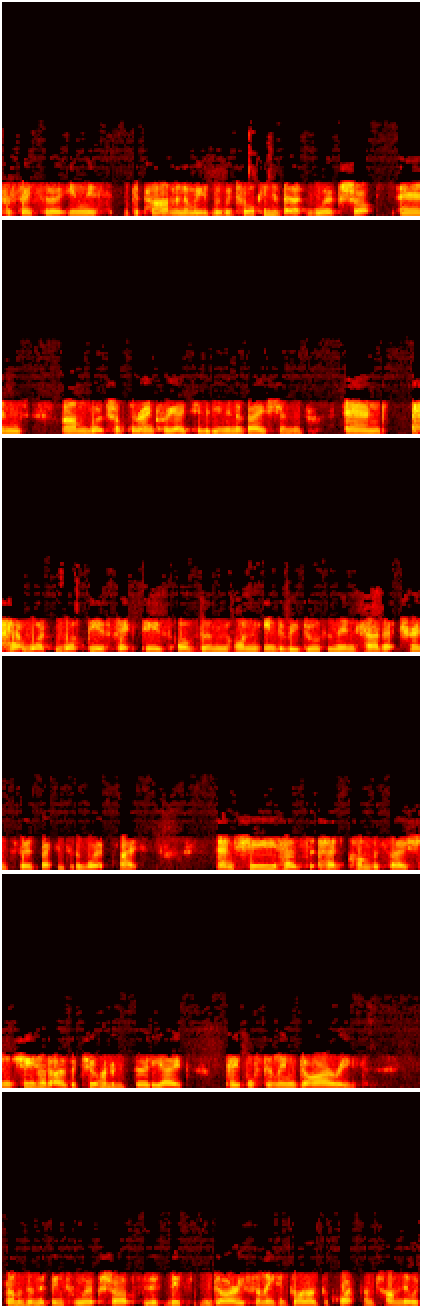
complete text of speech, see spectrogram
professor in this department, and we, we were talking about workshops and um, workshops around creativity and innovation, and how, what what the effect is of them on individuals, and then how that transfers back into the workplace. And she has had conversations. She had over 238 people fill in diaries. Some of them had been to workshops. This, this diary filling had gone on for quite some time. There were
